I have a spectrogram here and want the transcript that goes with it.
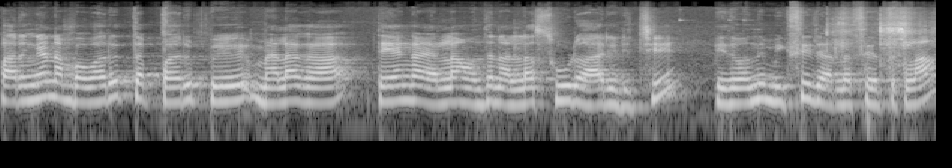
பாருங்கள் நம்ம வறுத்த பருப்பு மிளகா தேங்காய் எல்லாம் வந்து நல்லா சூடு ஆறிடுச்சு. இது வந்து மிக்ஸி ஜாரில் சேர்த்துக்கலாம்.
